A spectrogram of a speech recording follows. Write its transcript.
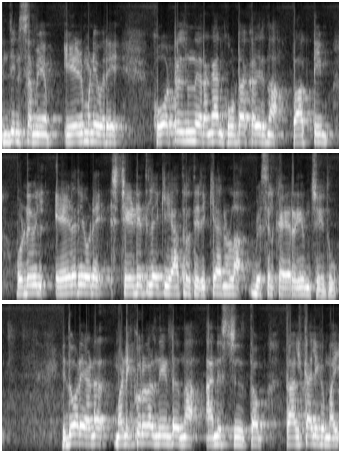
ഇന്ത്യൻ സമയം ഏഴ് മണി വരെ ഹോട്ടലിൽ നിന്ന് ഇറങ്ങാൻ കൂട്ടാക്കാതിരുന്ന പാക് ടീം ഒടുവിൽ ഏഴരയോടെ സ്റ്റേഡിയത്തിലേക്ക് യാത്ര തിരിക്കാനുള്ള ബസ്സിൽ കയറുകയും ചെയ്തു. ഇതോടെയാണ് മണിക്കൂറുകൾ നീണ്ടുന്ന അനിശ്ചിതത്വം താൽക്കാലികമായി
